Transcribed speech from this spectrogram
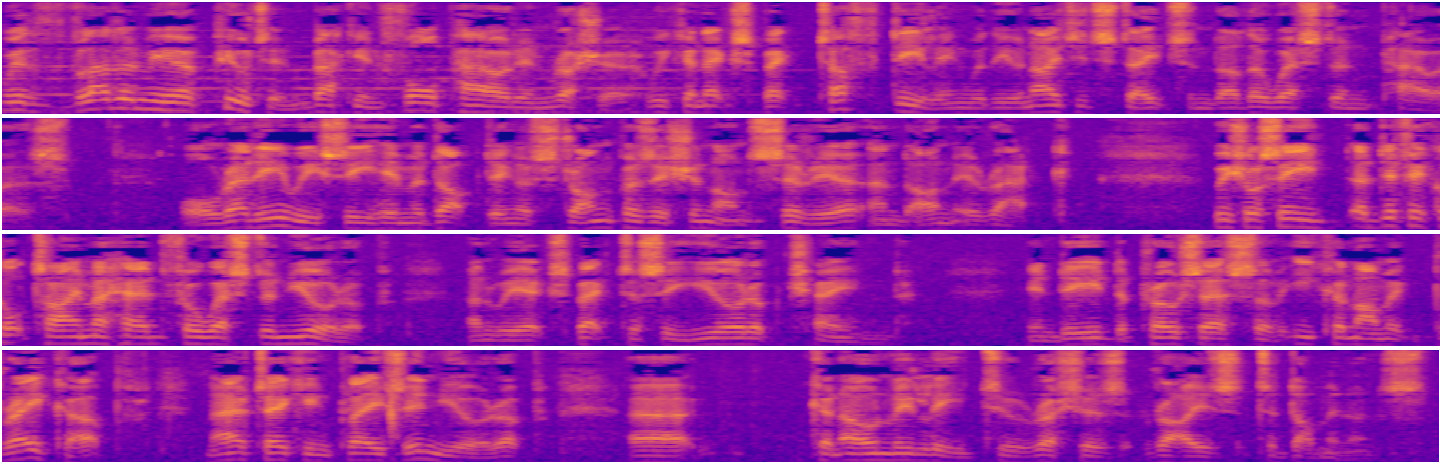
With Vladimir Putin back in full power in Russia, we can expect tough dealing with the United States and other Western powers. Already we see him adopting a strong position on Syria and on Iraq. We shall see a difficult time ahead for Western Europe, and we expect to see Europe chained. Indeed, the process of economic breakup now taking place in Europe uh, can only lead to Russia's rise to dominance.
